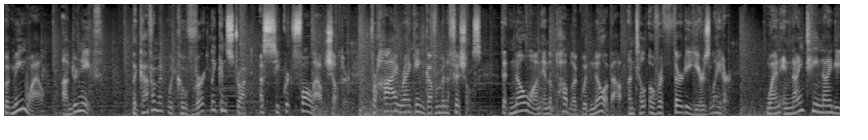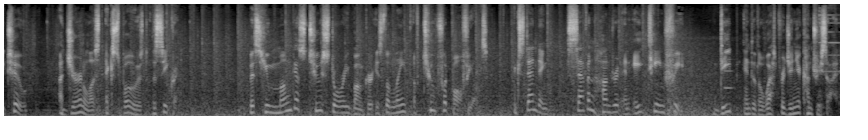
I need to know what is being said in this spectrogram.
But meanwhile, underneath, the government would covertly construct a secret fallout shelter for high ranking government officials that no one in the public would know about until over 30 years later, when in 1992, a journalist exposed the secret. This humongous two story bunker is the length of two football fields, extending 718 feet deep into the West Virginia countryside.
